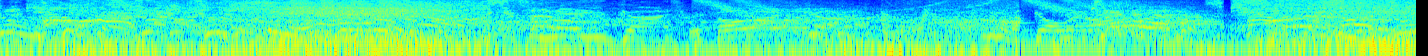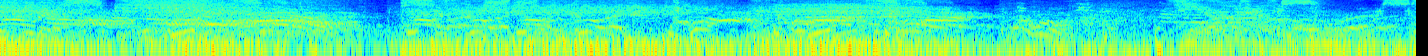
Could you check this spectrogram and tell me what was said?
That's all you got. It's all I got. It's going all over. Eternal rest.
